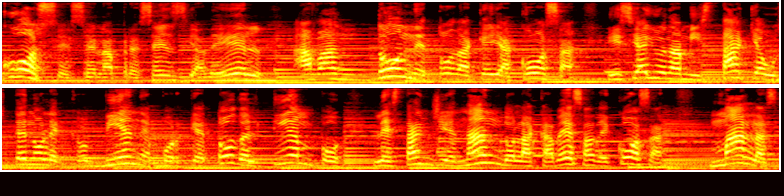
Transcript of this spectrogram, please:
Gócese en la presencia de Él. Abandone toda aquella cosa. Y si hay una amistad que a usted no le conviene porque todo el tiempo le están llenando la cabeza de cosas malas,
